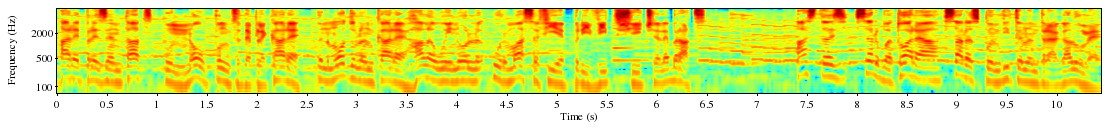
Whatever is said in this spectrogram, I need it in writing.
a reprezentat un nou punct de plecare în modul în care Halloween-ul urma să fie privit și celebrat. Astăzi, sărbătoarea s-a răspândit în întreaga lume.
